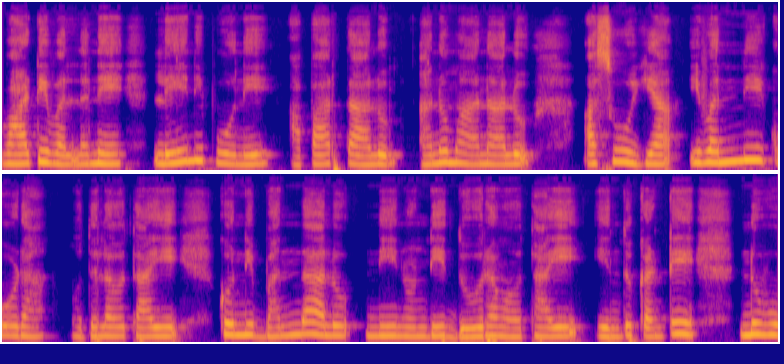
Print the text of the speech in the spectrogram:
వాటి వల్లనే లేనిపోని అపార్థాలు అనుమానాలు అసూయ ఇవన్నీ కూడా మొదలవుతాయి. కొన్ని బంధాలు నీ నుండి దూరం అవుతాయి ఎందుకంటే నువ్వు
